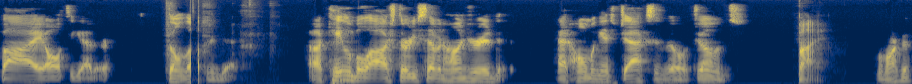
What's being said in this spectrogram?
buy altogether. Don't let me dead. Uh, Kalen Ballage, 3,700 at home against Jacksonville. Jones. Bye. Lamarca.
